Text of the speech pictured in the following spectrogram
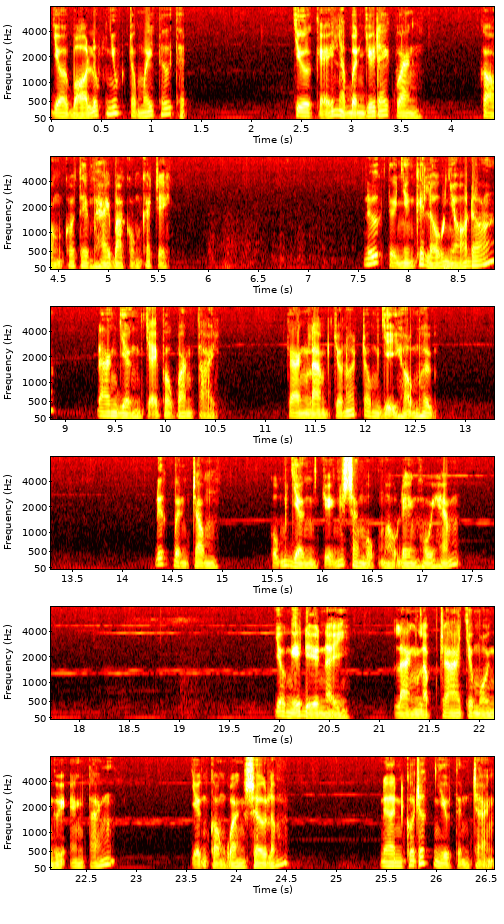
Rồi bò lúc nhúc trong mấy thứ thịt. Chưa kể là bên dưới đáy quan Còn có thêm hai ba con cá trê Nước từ những cái lỗ nhỏ đó Đang dần chảy vào quan tài, Càng làm cho nó trông dị hợm hơn. Nước bên trong cũng dần chuyển sang một màu đen hôi hám. Do nghĩa địa này Làng lập ra cho mọi người an táng, Vẫn còn quan sơ lắm, Nên có rất nhiều tình trạng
